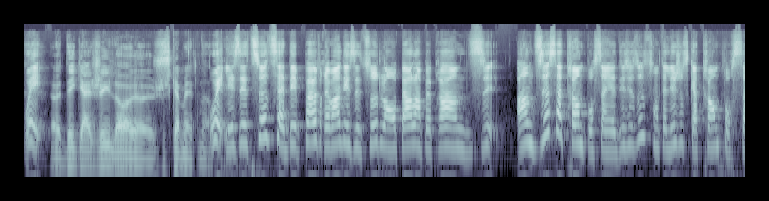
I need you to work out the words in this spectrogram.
Oui. euh, dégager là, euh, jusqu'à maintenant. Oui, les études, ça dépend vraiment des études. Là, on parle à peu près en 10, entre 10 à 30% Il y a des études qui sont allées jusqu'à 30%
